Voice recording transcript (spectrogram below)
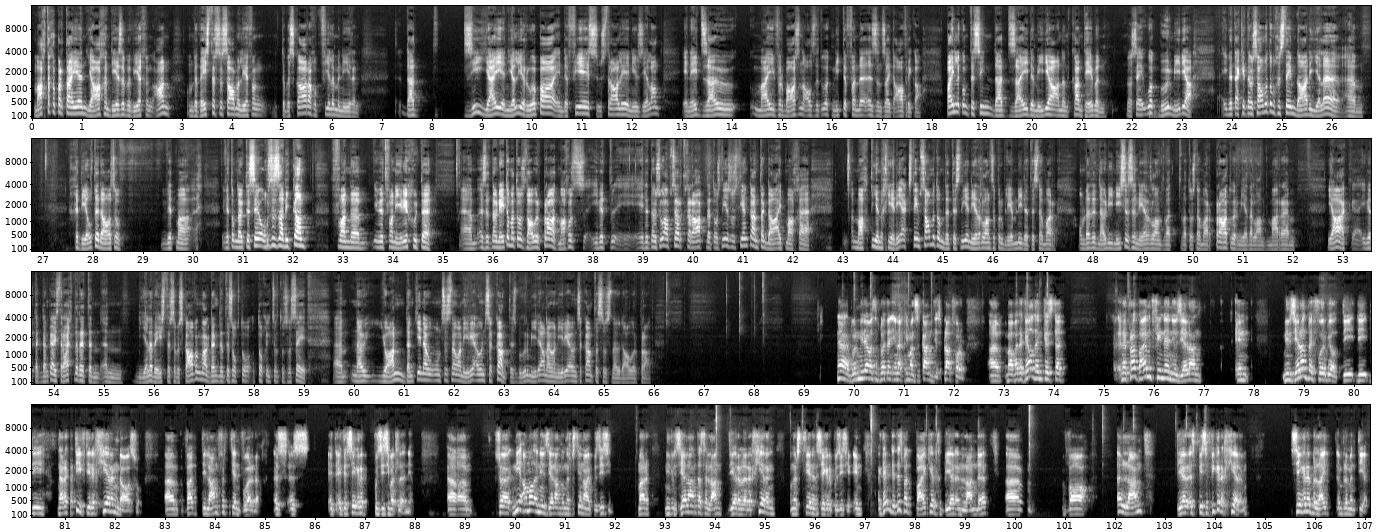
Magtige partye jaag in dese beweging aan om die westerse samelewing te beskadig op vele maniere. Dat sien jy in heel Europa en die VS, Australië en Nieu-Seeland en net sou my verbasing als dit ook nie te vind is in Suid-Afrika. Pynlik om te sien dat sy die media aan 'n kant hebben. Nou sê ook boer media. Ek weet ek het nou saam met hom gestem daar die hele ehm um, gedeelte daarso weet maar ek weet om nou te sê ons is aan die kant van ehm um, jy weet van hierdie goeie Ehm um, is dit nou net omdat ons daaroor praat, mag ons jy weet het dit nou so absurd geraak dat ons nie eens ons teenkanting daar uit mag uh, mag teengee nie. Ek stem saam met hom, dit is nie 'n Nederlandse probleem nie, dit is nou maar omdat dit nou die nuus is in Nederland wat wat ons nou maar praat oor Nederland, maar ehm um, ja, ek jy weet ek dink hy's reg dat dit in in die hele westerse beskawing maar ek dink dit is ook tog to, iets wat ons gesê het. Ehm um, nou Johan, dink jy nou ons is nou aan hierdie ouens se kant? Is Boer Media nou aan hierdie ouens se kant as ons nou daaroor praat? Ja, Boer Media was groot aan enigiemand se kant, dis 'n platform. Ehm uh, maar wat ek wel dink is dat en ek praat baie met vriende in Nieu-Seeland en Nieu-Seeland byvoorbeeld, die die die narratief, die regering daarso, ehm um, wat die land verteenwoordig is is het het 'n sekere posisie wat hulle inneem. Ehm um, so nie almal in Nieu-Seeland ondersteun daai posisie, maar Nieu-Seeland as 'n land deur hulle regering ondersteun 'n sekere posisie. En ek dink dit is wat baie keer gebeur in lande ehm um, waar 'n land deur 'n spesifieke regering sekere beleid implementeer.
